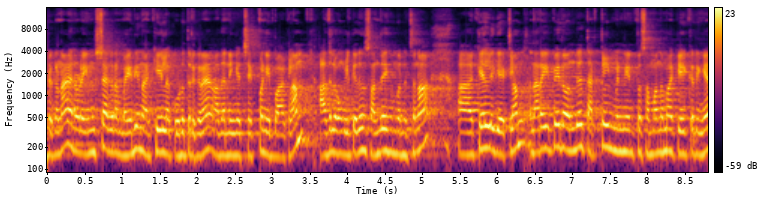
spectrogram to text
இருக்குன்னா என்னோட இன்ஸ்டாகிராம் ஐடி நான் கீழே கொடுத்துருக்குறேன். அதை நீங்கள் செக் பண்ணி பார்க்கலாம். அதில் உங்களுக்கு எதுவும் சந்தேகம் இருந்துச்சுன்னா கேள்வி கேட்கலாம். நிறைய பேர் வந்து தட்கல் மின் இணைப்பு சம்மந்தமாக கேட்குறீங்க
